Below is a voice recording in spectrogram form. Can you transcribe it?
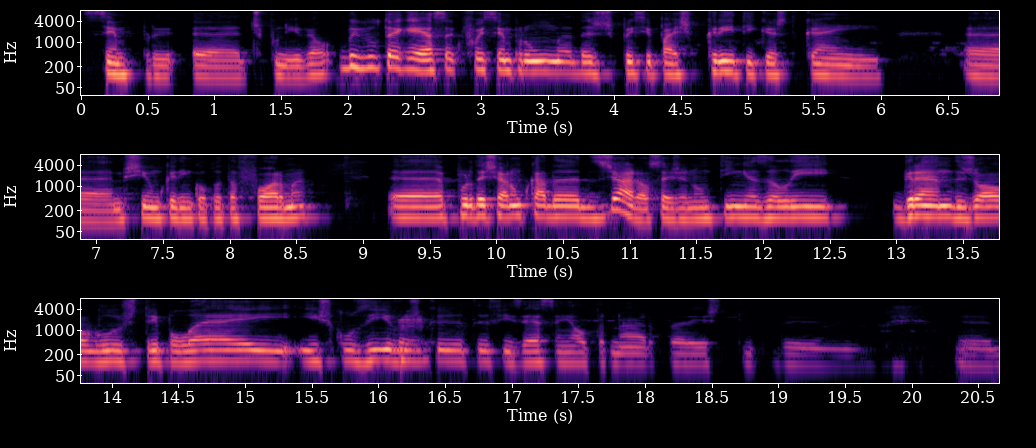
sempre eh, disponível. A biblioteca é essa que foi sempre uma das principais críticas de quem eh, mexia um bocadinho com a plataforma, eh, por deixar um bocado a desejar, ou seja, não tinhas ali grandes jogos AAA e exclusivos Hum. que te fizessem alternar para este tipo de, eh, de,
